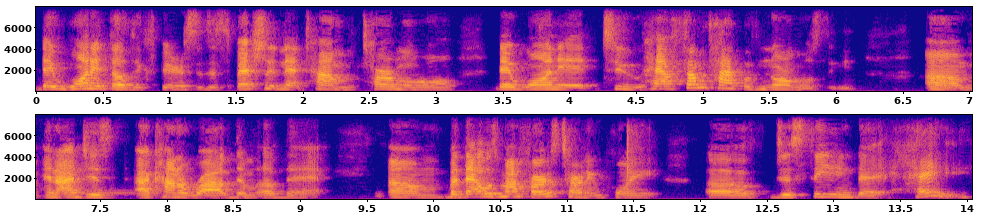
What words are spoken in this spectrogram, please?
they wanted those experiences, especially in that time of turmoil. They wanted to have some type of normalcy. Um, and I just, I kind of robbed them of that. Um, but that was my first turning point of just seeing that, hey,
